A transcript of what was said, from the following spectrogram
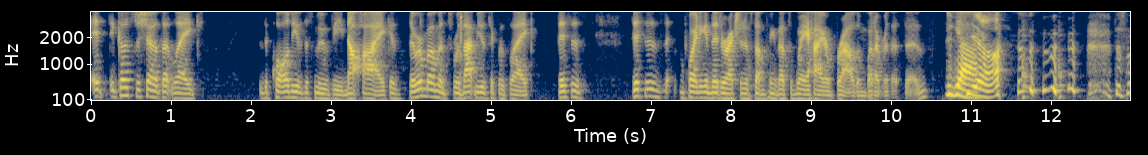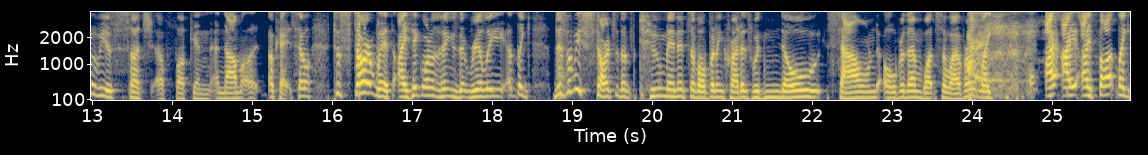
it, it goes to show that, like, the quality of this movie, not high, because there were moments where that music was like, this is. This is pointing in the direction of something that's way higher brow than whatever this is. Yeah. Yeah. this movie is such a fucking anomaly. Okay, so to start with, I think one of the things that really like this movie starts with a two minutes of opening credits with no sound over them whatsoever. Like, I, I I thought like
